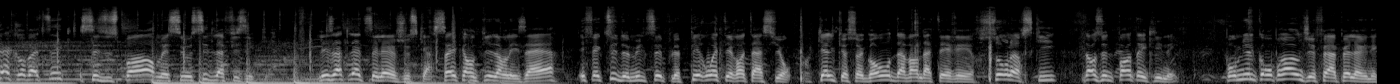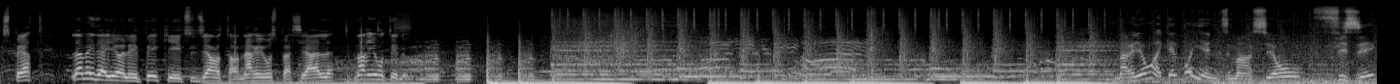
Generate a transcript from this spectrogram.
acrobatique, c'est du sport, mais c'est aussi de la physique. Les athlètes s'élèvent jusqu'à 50 pieds dans les airs, effectuent de multiples pirouettes et rotations en quelques secondes avant d'atterrir sur leur ski dans une pente inclinée. Pour mieux le comprendre, j'ai fait appel à une experte, la médaille olympique et étudiante en aérospatiale, Marion Thénault. Marion, à quel point il y a une dimension physique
